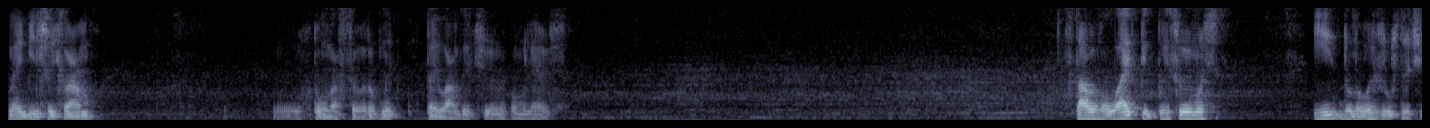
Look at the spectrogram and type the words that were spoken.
найбільший храм. Хто у нас це виробник? Таїланд, якщо я не помиляюсь. Ставимо лайк, підписуємось і до нових зустрічей.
